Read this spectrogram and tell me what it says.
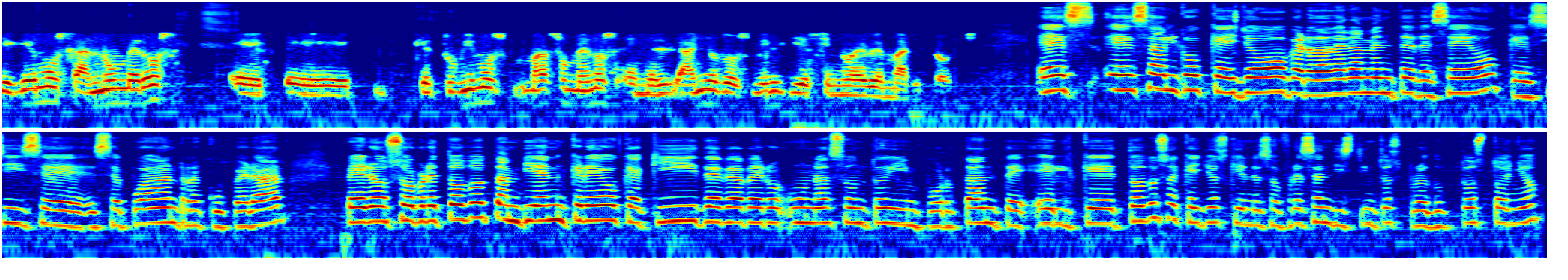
lleguemos a números eh, que tuvimos más o menos en el año 2019 Mariloche es, es algo que yo verdaderamente deseo que sí se, se puedan recuperar pero sobre todo también creo que aquí debe haber un asunto importante, el que todos aquellos quienes ofrecen distintos productos, Toño,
